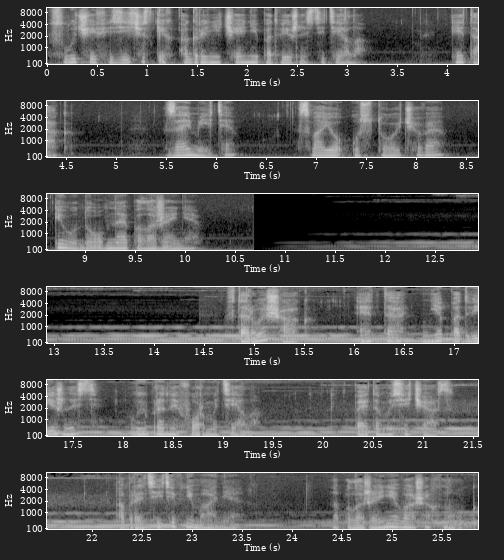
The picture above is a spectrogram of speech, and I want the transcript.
в случае физических ограничений подвижности тела. Итак, Займите свое устойчивое и удобное положение. Второй шаг – это неподвижность выбранной формы тела. Поэтому сейчас обратите внимание на положение ваших ног.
